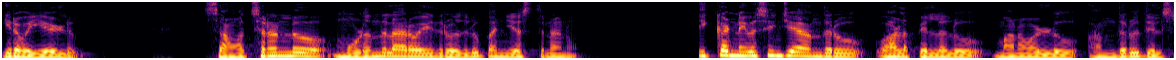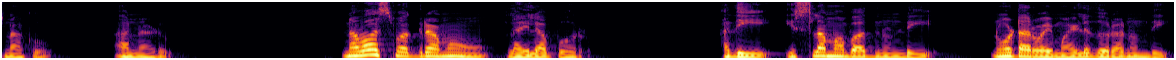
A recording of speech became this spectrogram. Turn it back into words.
ఇరవై ఏళ్ళు. సంవత్సరంలో మూడు వందల అరవై ఐదు రోజులు పనిచేస్తున్నాను. ఇక్కడ నివసించే అందరూ వాళ్ళ పిల్లలు మనవాళ్ళు అందరూ తెలుసు నాకు అన్నాడు. నవాజ్ స్వగ్రామం లైలాపూర్. అది ఇస్లామాబాద్ నుండి నూట అరవై మైళ్ళ దూరాన ఉంది.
